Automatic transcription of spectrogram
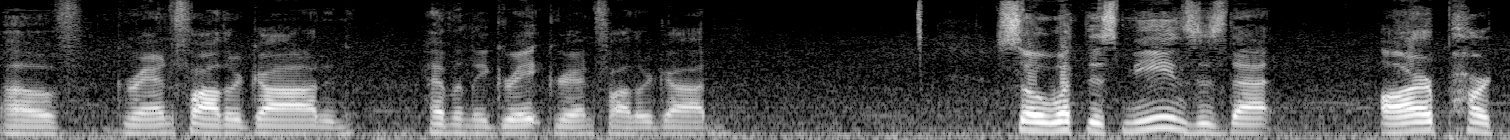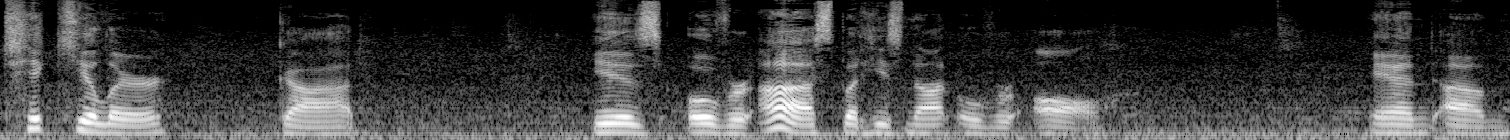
of grandfather God and heavenly great grandfather God. So, what this means is that our particular God is over us, but he's not over all. And um,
